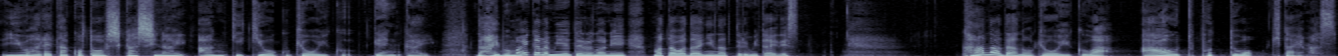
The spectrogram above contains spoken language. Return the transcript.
言われたことしかしない暗記記憶教育限界。だいぶ前から見えてるのにまた話題になってるみたいです。カナダの教育はアウトプットを鍛えます。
